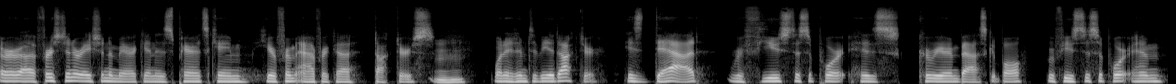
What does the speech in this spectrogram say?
or uh, first generation American. His parents came here from Africa, doctors. Mhm. wanted him to be a doctor. His dad refused to support his career in basketball, refused to support him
